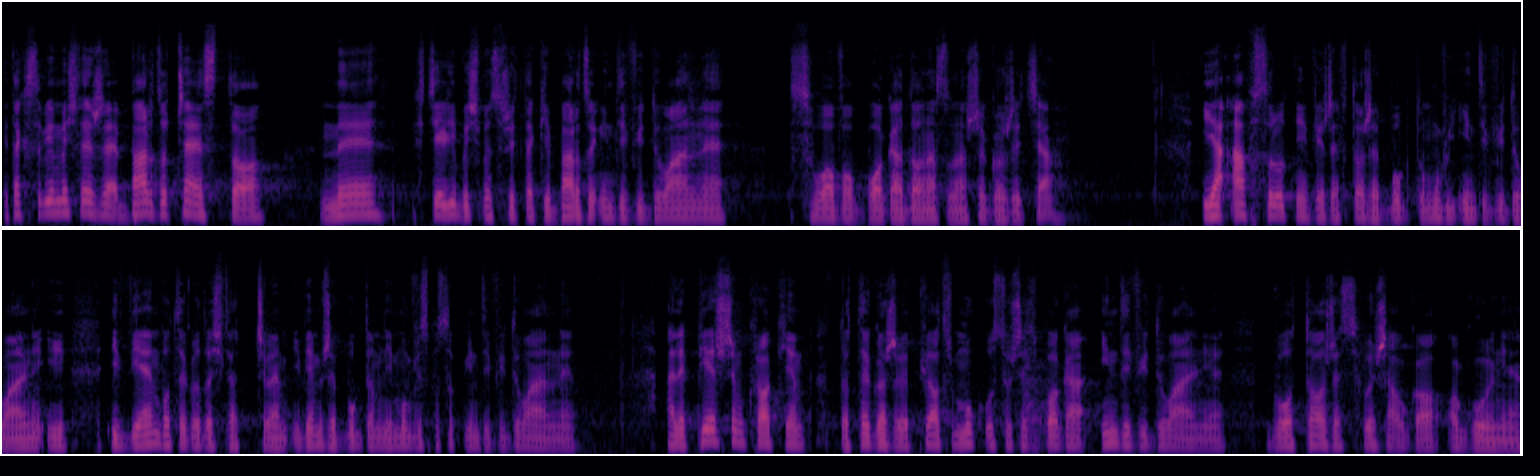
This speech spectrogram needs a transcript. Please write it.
I tak sobie myślę, że bardzo często my chcielibyśmy słyszeć takie bardzo indywidualne słowo Boga do nas, do naszego życia. Ja absolutnie wierzę w to, że Bóg tu mówi indywidualnie i, i wiem, bo tego doświadczyłem i wiem, że Bóg do mnie mówi w sposób indywidualny. Ale pierwszym krokiem do tego, żeby Piotr mógł usłyszeć Boga indywidualnie, było to, że słyszał Go ogólnie.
